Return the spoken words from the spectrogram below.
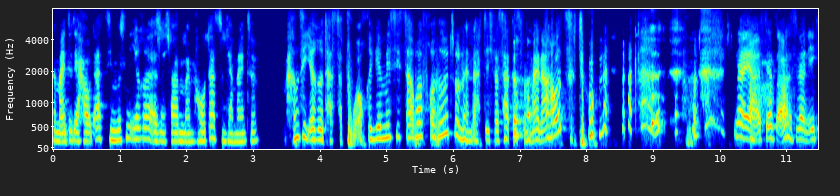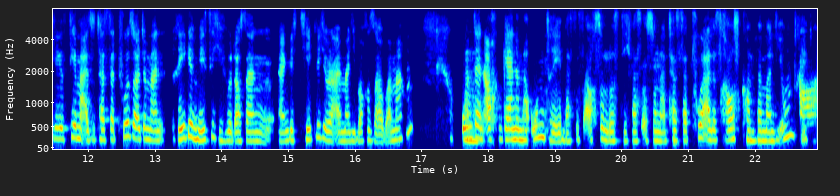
da meinte der Hautarzt, Sie müssen Ihre, also ich war mit meinem Hautarzt und der meinte, machen Sie Ihre Tastatur auch regelmäßig sauber, Frau Hürte? Und dann dachte ich, was hat das mit meiner Haut zu tun? naja, ist jetzt auch, wäre ein ekliges Thema. Also Tastatur sollte man regelmäßig, ich würde auch sagen, eigentlich täglich oder einmal die Woche sauber machen. Und mhm. dann auch gerne mal umdrehen. Das ist auch so lustig, was aus so einer Tastatur alles rauskommt, wenn man die umdreht. Oh,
